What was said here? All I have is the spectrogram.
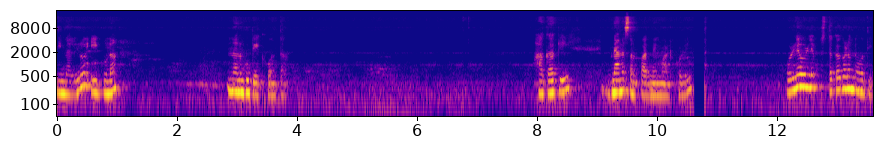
ನಿನ್ನಲ್ಲಿರೋ ಈ ಗುಣ ನನಗೂ ಬೇಕು ಅಂತ. ಹಾಗಾಗಿ ಜ್ಞಾನ ಸಂಪಾದನೆ ಮಾಡ್ಕೊಳ್ಳಿ. ಒಳ್ಳೆ ಒಳ್ಳೆ ಪುಸ್ತಕಗಳನ್ನು ಓದಿ.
